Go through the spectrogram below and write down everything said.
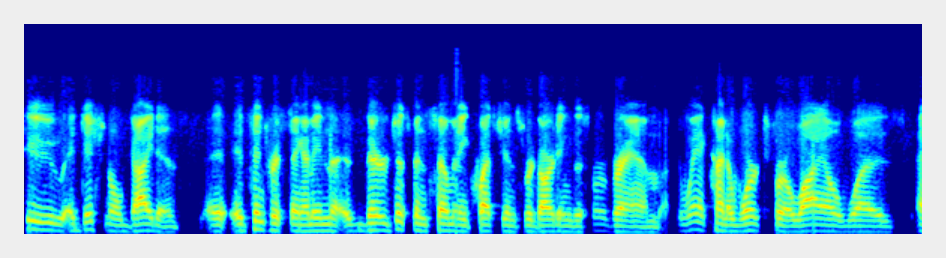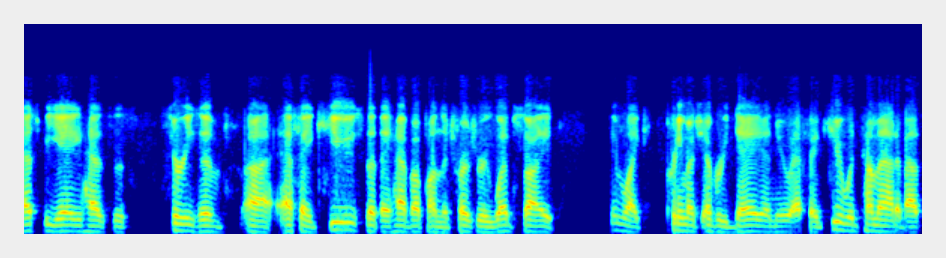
to additional guidance, it's interesting. I mean, there have just been so many questions regarding this program. The way it kind of worked for a while was SBA has this series of uh, FAQs that they have up on the Treasury website. It seemed like pretty much every day a new FAQ would come out about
